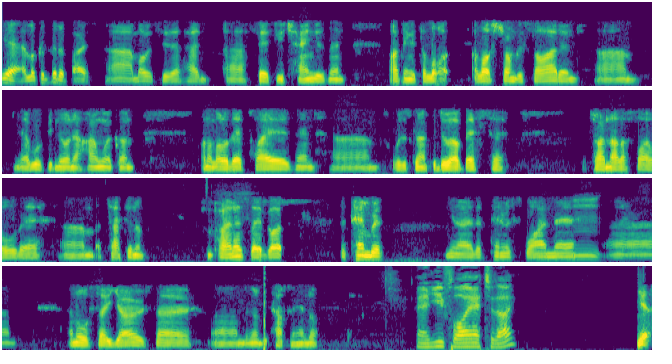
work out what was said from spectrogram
Yeah, look, a bit of both. Um, obviously, they've had a fair few changes, and I think it's a lot a lot stronger side. And um, you know, we've been doing our homework on on a lot of their players, and um, we're just going to have to do our best to, try and nullify all their um, attacking components. They've got the Penrith, you know, the Penrith spine there, mm. um, and also Yeo. so um, they're going to be tough to handle. And you fly out today? Yes,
